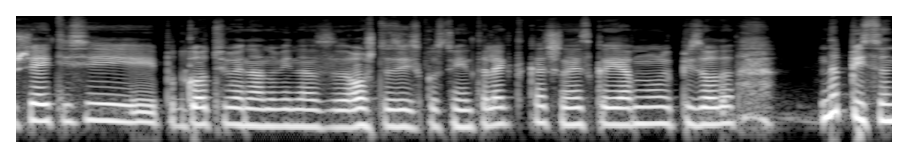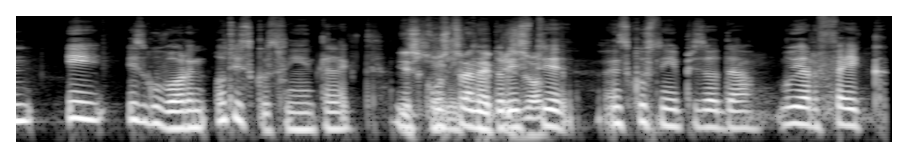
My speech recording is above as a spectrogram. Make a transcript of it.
Душе, ти си подготвил една новина за, още за изкуствен интелект, така че днес явно епизода написан и изговорен от изкуствения интелект. Изкуствен епизод. изкуствен епизод, да. We are fake.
